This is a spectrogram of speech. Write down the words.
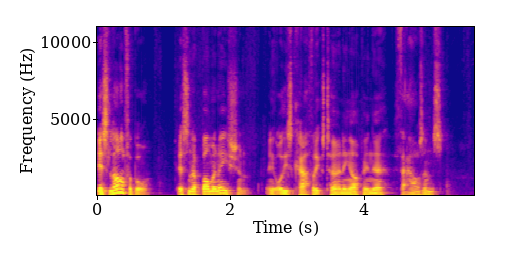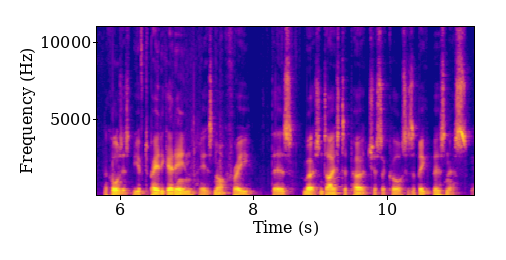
It's laughable. It's an abomination. And all these Catholics turning up in their thousands. Of course, you have to pay to get in. It's not free. There's merchandise to purchase, of course. It's a big business. Yeah.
